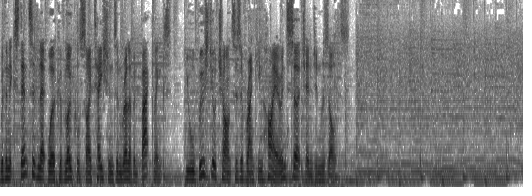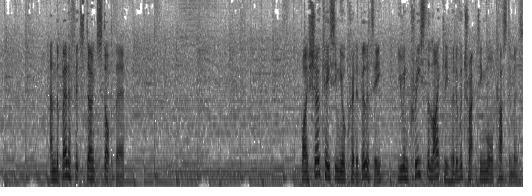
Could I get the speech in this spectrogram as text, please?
With an extensive network of local citations and relevant backlinks, you will boost your chances of ranking higher in search engine results. And the benefits don't stop there. By showcasing your credibility, you increase the likelihood of attracting more customers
